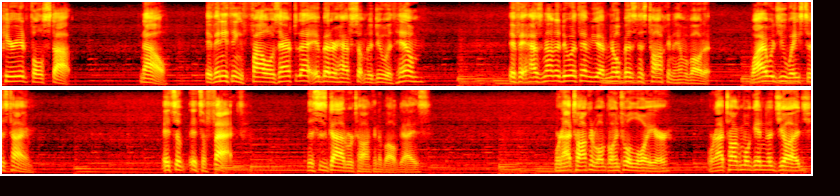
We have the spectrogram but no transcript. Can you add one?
Period. Full stop. Now, if anything follows after that, it better have something to do with him. If it has nothing to do with him, you have no business talking to him about it. Why would you waste his time? It's a it's a fact. This is God we're talking about, guys. We're not talking about going to a lawyer. We're not talking about getting a judge,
